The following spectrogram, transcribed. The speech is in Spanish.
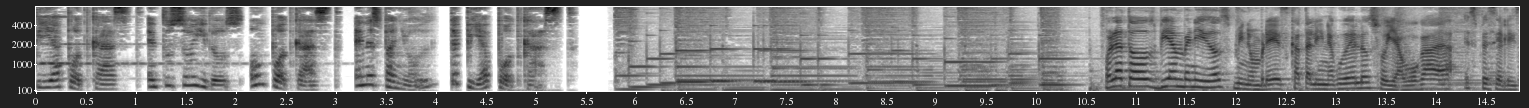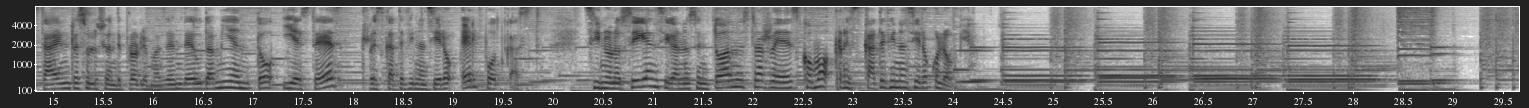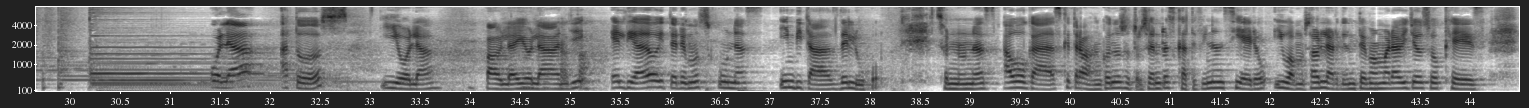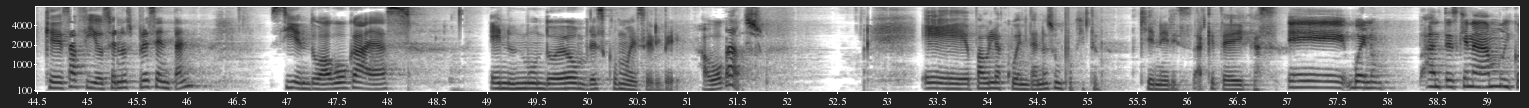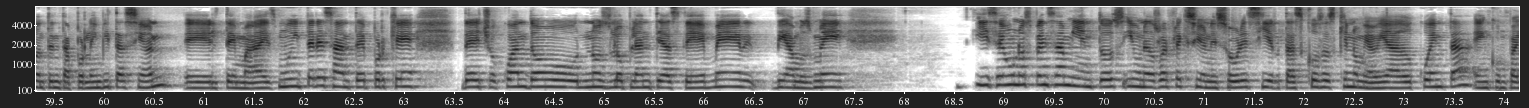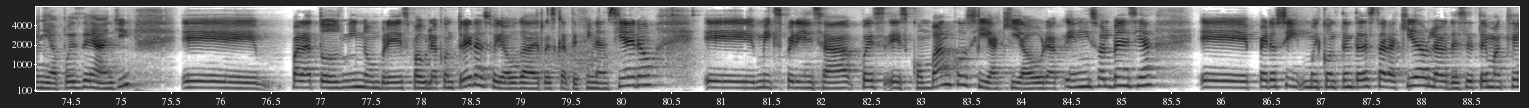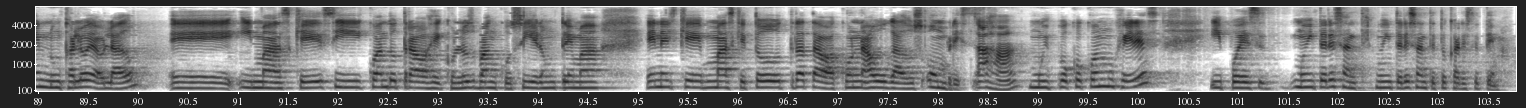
Pia Podcast, en tus oídos, un podcast en español de Pia Podcast. Hola a todos, bienvenidos. Mi nombre es Catalina Gudelo, soy abogada especialista en resolución de problemas de endeudamiento y este es Rescate Financiero, el podcast. Si no nos siguen, síganos en todas nuestras redes como Rescate Financiero Colombia. Hola a todos y hola Paula y hola Angie. El día de hoy tenemos unas invitadas de lujo. Son unas abogadas que trabajan con nosotros en rescate financiero y vamos a hablar de un tema maravilloso que es qué desafíos se nos presentan siendo abogadas en un mundo de hombres como es el de abogados. Eh, Paula, cuéntanos un poquito quién eres, a qué te dedicas. Eh, bueno, antes que nada, muy contenta por la invitación. El tema es muy interesante porque, de hecho, cuando nos lo planteaste, me, digamos, me hice unos pensamientos y unas reflexiones sobre ciertas cosas que no me había dado cuenta en compañía, pues, de Angie. Eh, para todos, mi nombre es Paula Contreras, soy abogada de rescate financiero. Eh, mi experiencia, pues, es con bancos y aquí ahora en insolvencia. Eh, pero sí, muy contenta de estar aquí, de hablar de este tema que nunca lo he hablado. Eh, y más que sí, cuando trabajé con los bancos, sí era un tema en el que más que todo trataba con abogados hombres, Ajá. muy poco con mujeres, y pues muy interesante, muy interesante tocar este tema.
